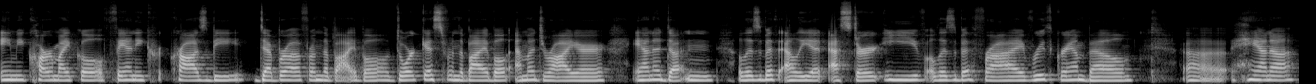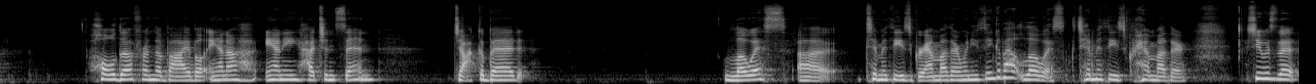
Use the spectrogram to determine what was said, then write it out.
Amy Carmichael, Fanny Crosby, Deborah from the Bible, Dorcas from the Bible, Emma Dryer, Anna Dutton, Elisabeth Elliot, Esther, Eve, Elizabeth Fry, Ruth Graham Bell, uh, Hannah, Huldah from the Bible, Anna, Annie Hutchinson, Jochebed, Lois, uh, Timothy's grandmother. When you think about Lois, Timothy's grandmother, she was the,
